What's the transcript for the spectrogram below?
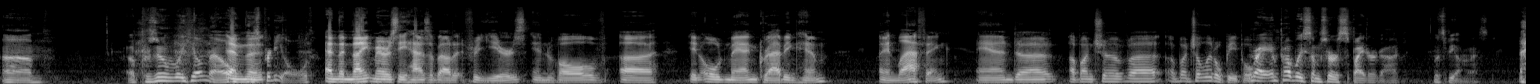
Um, uh, presumably he'll know. And he's pretty old. and the nightmares he has about it for years involve uh, an old man grabbing him and laughing, and uh, a bunch of uh, a bunch of little people. Right, and probably some sort of spider god. Let's be honest.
